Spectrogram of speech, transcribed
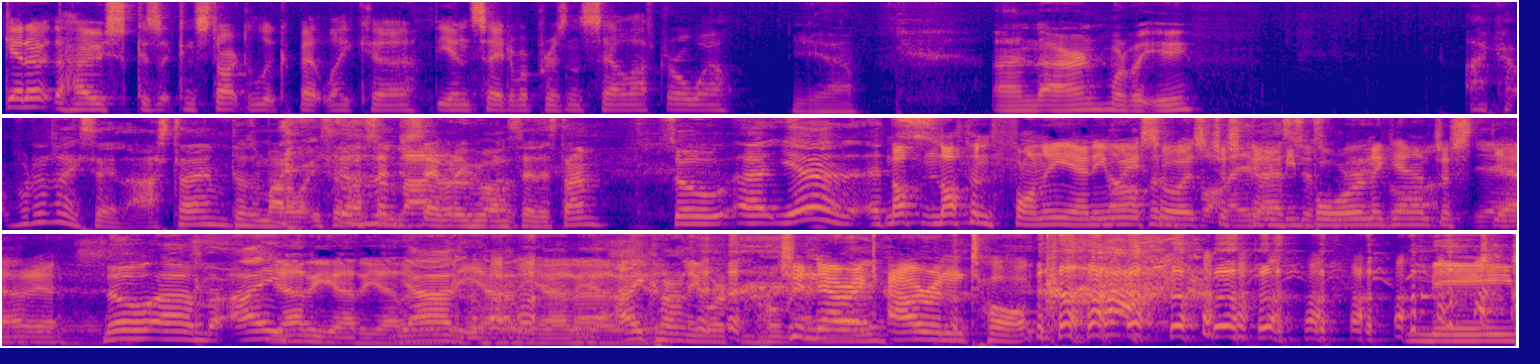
get out the house because it can start to look a bit like the inside of a prison cell after a while. Yeah. And Aaron, what about you? I can't, what did I say last time? Doesn't matter what you say last time. Just say matter whatever you want to say this time. So uh, yeah, it's Not, nothing funny anyway, so nothing it's just going let's to be just boring move again. on. Just Yeah. yeah, yeah. No, um, I Yada yada yada yada yada yada. I currently work from home. Generic anyway. Aaron talk. Meme.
